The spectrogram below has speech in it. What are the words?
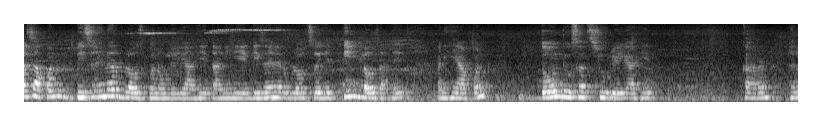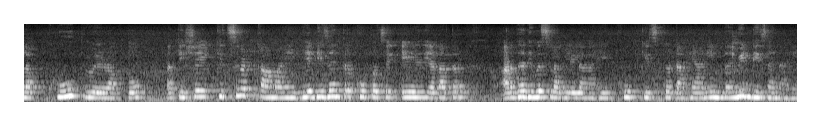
आज आपण डिझायनर ब्लाऊज बनवलेले आहेत आणि हे डिझायनर ब्लाऊजचं हे तीन ब्लाऊज आहेत आणि हे आपण दोन दिवसात शिवलेले आहेत. कारण ह्याला खूप वेळ लागतो. अतिशय किचकट काम आहे. हे डिझाईन तर खूपच ए याला तर अर्धा दिवस लागलेला आहे. खूप किचकट आहे आणि नवीन डिझाईन आहे.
